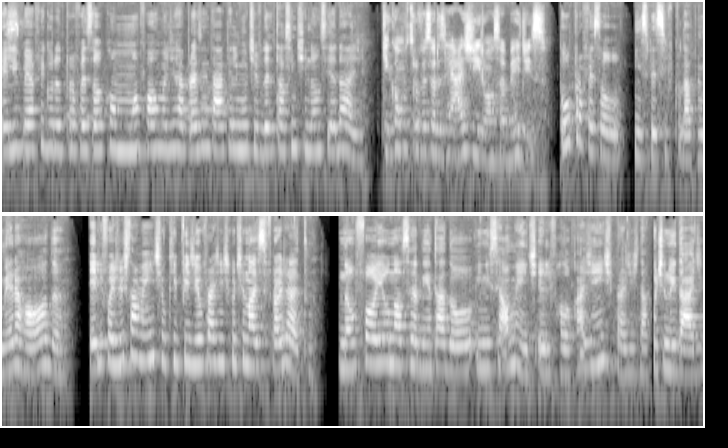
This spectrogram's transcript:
Ele vê a figura do professor como uma forma de representar aquele motivo dele estar sentindo ansiedade. E como os professores reagiram ao saber disso? O professor, em específico da primeira roda, ele foi justamente o que pediu para a gente continuar esse projeto. Não foi o nosso orientador inicialmente. Ele falou com a gente para a gente dar continuidade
